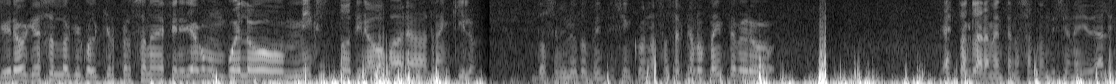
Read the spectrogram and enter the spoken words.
Yo creo que eso es lo que cualquier persona definiría como un vuelo mixto tirado para tranquilo. 12 minutos 25, no se acerca a los 20, pero esto claramente no son condiciones ideales.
